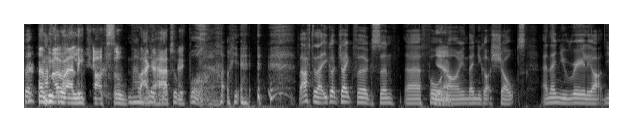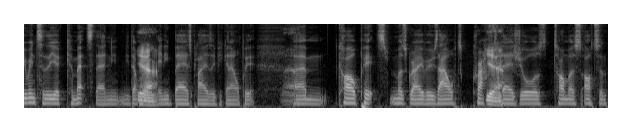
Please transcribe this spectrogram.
but And Mo that- Ali Cox will bag a hat ball out, yeah. But after that, you got Jake Ferguson, uh, four Yeah. nine. Then you got Schultz, and then you really are you're into the Comets. Then you, you don't Yeah. want any Bears players if you can help it. Um, Carl Pitts, Musgrave, who's out. Kraft, Yeah. there's yours. Thomas, Otton.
